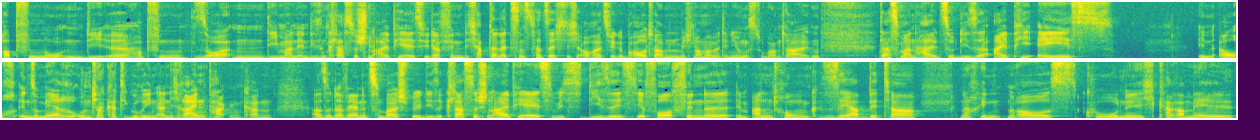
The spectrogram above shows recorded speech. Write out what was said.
Hopfennoten, die äh, Hopfensorten, die man in diesen klassischen IPAs wiederfindet. Ich habe da letztens tatsächlich auch, als wir gebraut haben, mich nochmal mit den Jungs drüber unterhalten, dass man halt so diese IPAs in, auch in so mehrere Unterkategorien eigentlich reinpacken kann. Also da wären jetzt zum Beispiel diese klassischen IPAs, wie ich diese hier vorfinde, im Antrunk sehr bitter, nach hinten raus, Honig, Karamell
